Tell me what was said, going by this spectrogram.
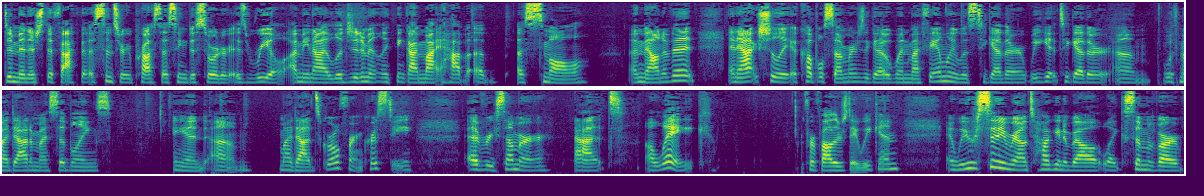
diminish the fact that sensory processing disorder is real. I mean, I legitimately think I might have a, a small amount of it. And actually, a couple summers ago, when my family was together, we get together um, with my dad and my siblings and um, my dad's girlfriend, Christy, every summer at a lake for Father's Day weekend. And we were sitting around talking about like some of our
